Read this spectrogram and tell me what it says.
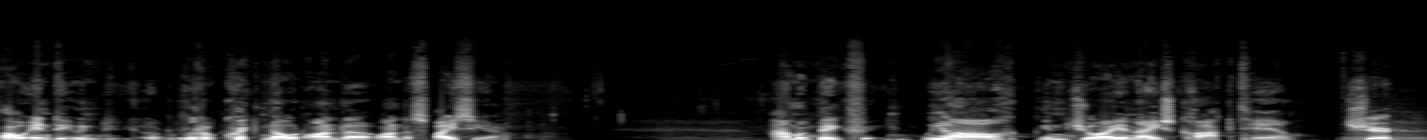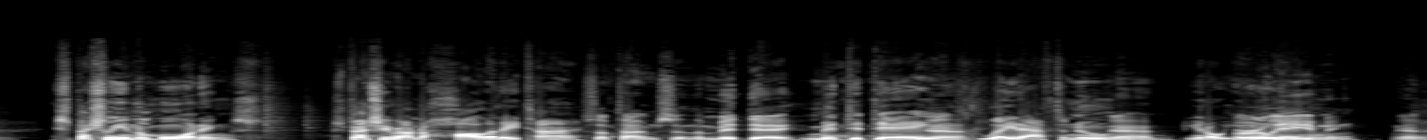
oh, and and a little quick note on the on the spicier. I'm a big. We all enjoy a nice cocktail, Sure. Mm-hmm. especially in the mornings, especially around the holiday time, Sometimes in the midday, mid to day, Yeah. late afternoon. Yeah. you know, early evening, evening. Yeah,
